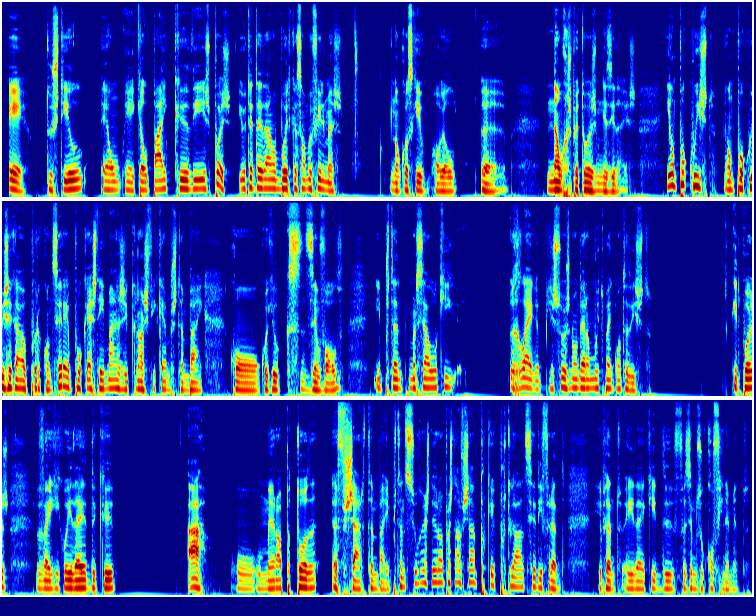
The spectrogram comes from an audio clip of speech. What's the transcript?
é do estilo, é, um, é aquele pai que diz: Pois, eu tentei dar uma boa educação ao meu filho, mas não conseguiu, ou ele uh, não respeitou as minhas ideias. E é um pouco isto, é um pouco isto que acaba por acontecer, é um pouco esta imagem que nós ficamos também com, com aquilo que se desenvolve, e portanto, Marcelo aqui relega e as pessoas não deram muito bem conta disto. E depois vem aqui com a ideia de que há uma Europa toda a fechar também. Portanto, se o resto da Europa está a fechar, porquê é que Portugal há de ser diferente? E portanto, a ideia aqui de fazermos um confinamento.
